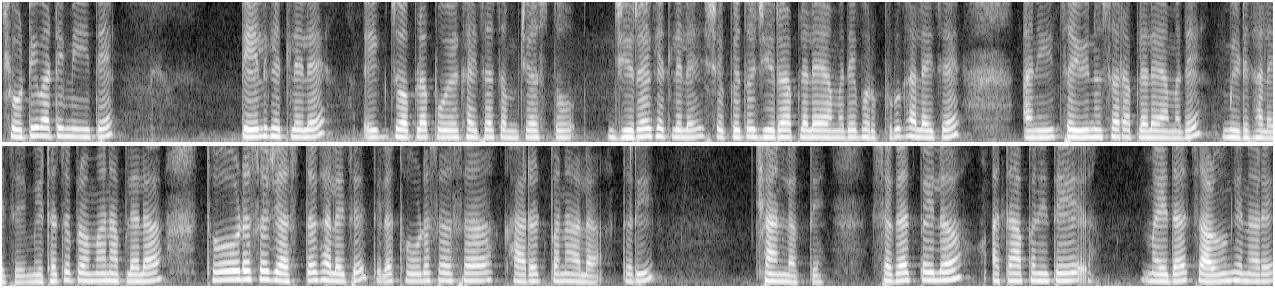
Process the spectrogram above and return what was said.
छोटी वाटी मी इथे तेल घेतलेलं आहे. एक जो आपला पोहे खायचा चमचा असतो जिरं घेतलेलं आहे. शक्यतो जिरं आपल्याला यामध्ये भरपूर घालायचं आहे. आणि चवीनुसार आपल्याला यामध्ये मीठ घालायचं आहे मिठाचं प्रमाण आपल्याला थोडंसं जास्त घालायचं आहे तिला थोडंसं असा खारटपणा आला तरी छान लागते. सगळ्यात पहिलं आता आपण इथे मैदा चाळून घेणार आहे.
